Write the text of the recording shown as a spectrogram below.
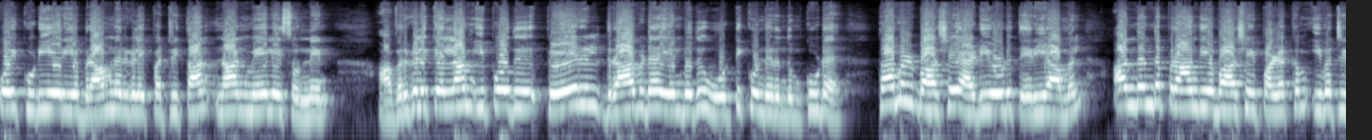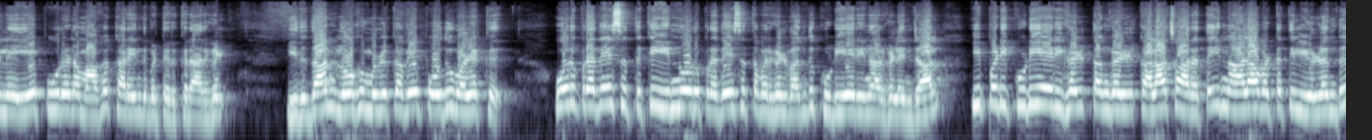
போய் குடியேறிய பிராமணர்களை பற்றித்தான் நான் மேலே சொன்னேன். அவர்களுக்கெல்லாம் இப்போது பேரில் திராவிட என்பது ஒட்டி கொண்டிருந்தும் கூட தமிழ் பாஷை அடியோடு தெரியாமல் அந்தந்த பிராந்திய பாஷை பழக்கம் இவற்றிலேயே பூரணமாக கரைந்து விட்டிருக்கிறார்கள். இதுதான் லோகம் முழுக்கவே பொது வழக்கு. ஒரு பிரதேசத்துக்கு இன்னொரு பிரதேசத்தவர்கள் வந்து குடியேறினார்கள் என்றால் இப்படி குடியேறிகள் தங்கள் கலாச்சாரத்தை நாளாவட்டத்தில் இழந்து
